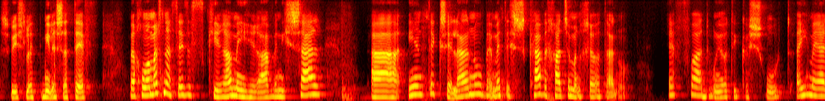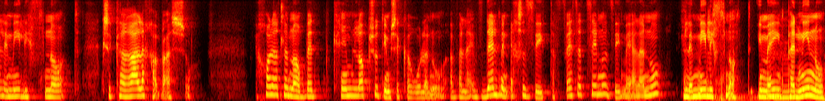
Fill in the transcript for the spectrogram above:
שיש לו את מי לשתף. ואנחנו ממש נעשה איזו סקירה מהירה ונשאל, האינטק שלנו, באמת יש קו אחד שמנחה אותנו. איפה הדמויות היקשרות? האם היה למי לפנות כשקרה לך משהו? יכול להיות לנו הרבה מקרים לא פשוטים שקרו לנו, אבל ההבדל בין איך שזה ייתפס אצלנו, זה אם היה לנו למי לפנות. אם mm-hmm. פנינו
